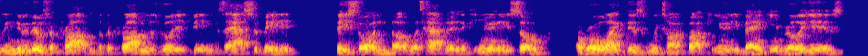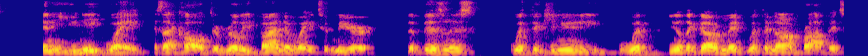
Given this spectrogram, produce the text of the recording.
we knew there was a problem, but the problem is really being exacerbated based on uh, what's happening in the community. So a role like this, when we talk about community banking, really is in a unique way, as I call it, to really find a way to mirror the business with the community, with you know the government, with the nonprofits,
